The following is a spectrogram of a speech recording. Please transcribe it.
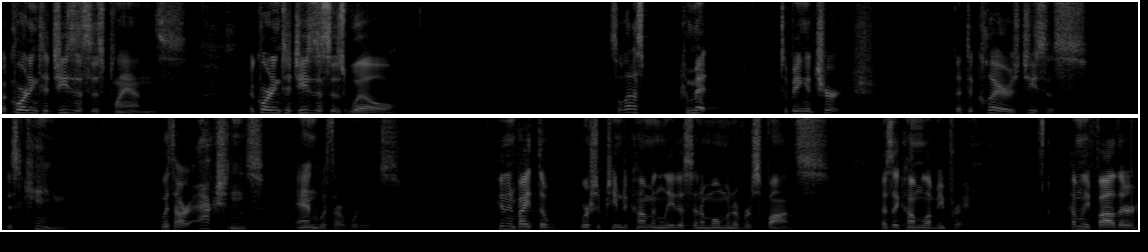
according to Jesus' plans, according to Jesus' will. So let us commit to being a church that declares Jesus is King with our actions and with our words. Going to invite the worship team to come and lead us in a moment of response. As they come, let me pray. Heavenly Father,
